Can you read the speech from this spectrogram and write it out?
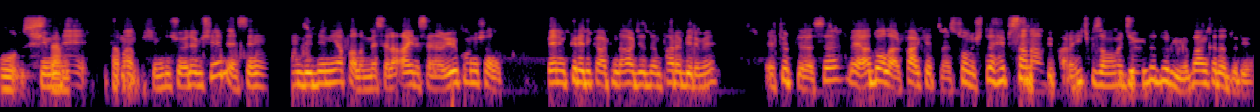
bu sistem. Şimdi tamam şimdi şöyle bir şey de senin dediğini yapalım. Mesela aynı senaryoyu konuşalım. Benim kredi kartında harcadığım para birimi e, Türk lirası veya dolar fark etmez. Sonuçta hep sanal bir para. Hiçbir zaman cebimde durmuyor. Bankada duruyor.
